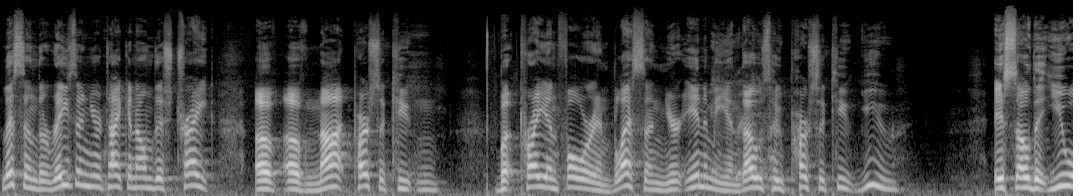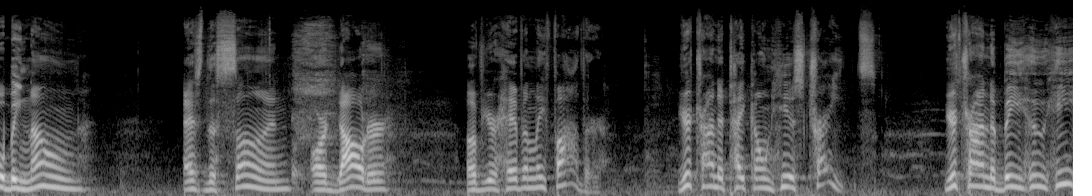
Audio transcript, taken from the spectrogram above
Listen, the reason you're taking on this trait of, of not persecuting, but praying for and blessing your enemy and those who persecute you is so that you will be known as the son or daughter of your heavenly father. You're trying to take on His traits. You're trying to be who He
